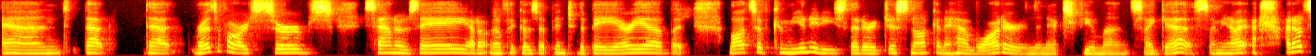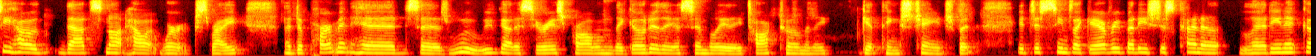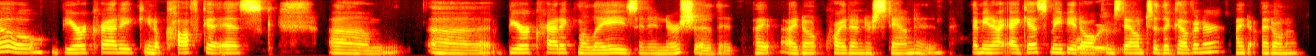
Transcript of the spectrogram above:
and that that reservoir serves San Jose. I don't know if it goes up into the Bay Area, but lots of communities that are just not going to have water in the next few months, I guess. I mean, I, I don't see how that's not how it works, right? A department head says, Woo, we've got a serious problem. They go to the assembly, they talk to them, and they get things changed. But it just seems like everybody's just kind of letting it go, bureaucratic, you know, Kafka esque. Um, uh, bureaucratic malaise and inertia that I, I don't quite understand it. I mean, I, I guess maybe it well, all comes down to the governor. I don't, I don't know.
